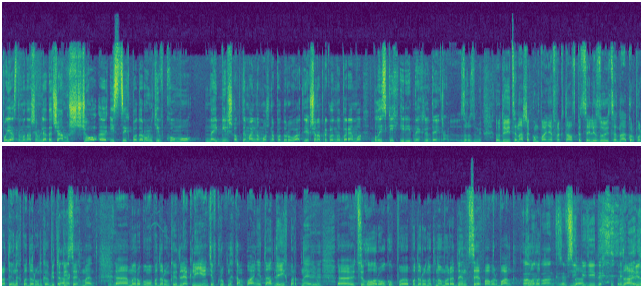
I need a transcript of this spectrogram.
пояснимо нашим глядачам, що е, із цих подарунків кому найбільш оптимально можна подарувати. Якщо, наприклад, ми беремо близьких і рідних людей нам. Зрозумів. Ну, дивіться, наша компанія Фрактал спеціалізується на корпоративних подарунках, b 2 b Так. сегмент. Е, Ми робимо подарунки для клієнтів крупних компаній та для їх партнерів. Е, Цього року подарунок номер один це лого- Павербанк, це всім Да. підійде. Да, він,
